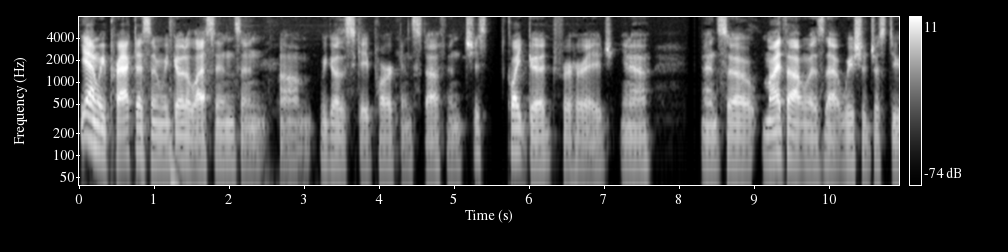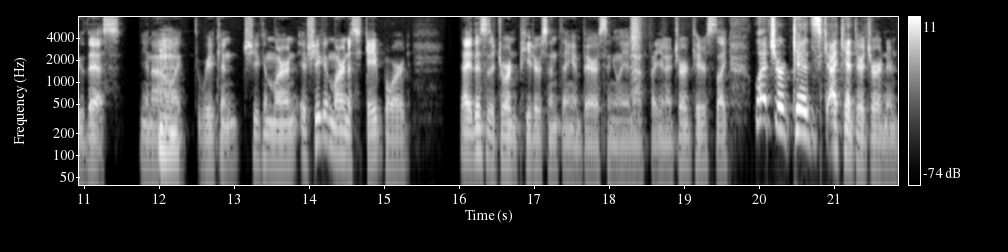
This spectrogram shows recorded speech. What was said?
Yeah, and we practice and we go to lessons and um, we go to the skate park and stuff. And she's quite good for her age, you know. And so my thought was that we should just do this, you know, mm-hmm. like we can. She can learn if she can learn a skateboard this is a Jordan Peterson thing, embarrassingly enough. But you know, Jordan Peterson's like, "Let your kids." I can't do a Jordan.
